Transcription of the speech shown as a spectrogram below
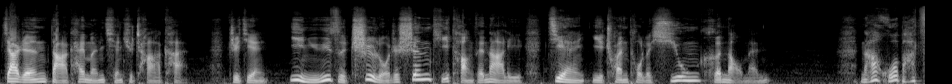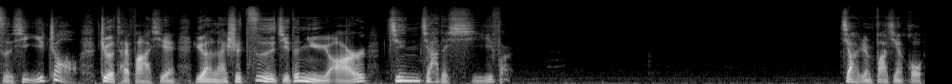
家人打开门前去查看，只见一女子赤裸着身体躺在那里，箭已穿透了胸和脑门。拿火把仔细一照，这才发现原来是自己的女儿金家的媳妇儿。家人发现后，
